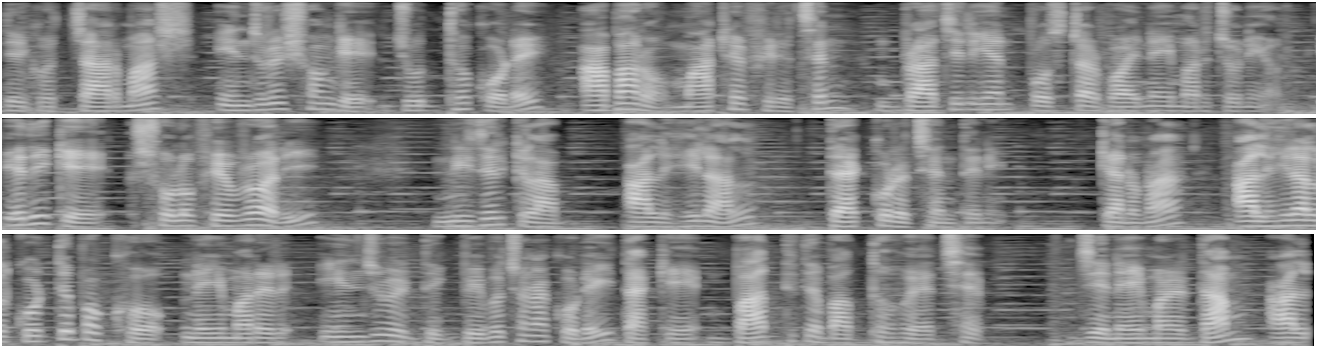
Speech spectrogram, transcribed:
দীর্ঘ চার মাস ইঞ্জুরির সঙ্গে যুদ্ধ করে আবারও মাঠে ফিরেছেন Brazilian poster boy Neymar junior. এদিকে ষোলো ফেব্রুয়ারি নিজের ক্লাব আল হিলাল ত্যাগ করেছেন তিনি। কেননা আল হিলাল কর্তৃপক্ষ নেইমারের ইনজুরির দিক বিবেচনা করেই তাকে বাদ দিতে বাধ্য হয়েছে, যে নেইমারের দাম আল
